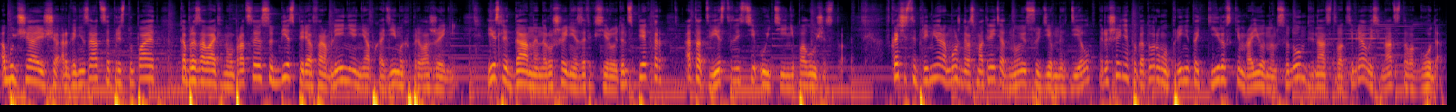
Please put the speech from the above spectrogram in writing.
обучающая организация приступает к образовательному процессу без переоформления необходимых приложений. Если данное нарушение зафиксирует инспектор, от ответственности уйти не получится. В качестве примера можно рассмотреть одно из судебных дел, решение по которому принято Кировским районным судом 12 октября 2018 года.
